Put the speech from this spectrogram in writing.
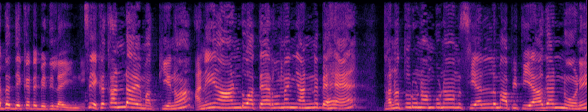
අද දෙකට බෙදිලා ඉන්නේ. ඒක කණ්ඩායමක් කියනවා අනේ ආණ්ඩුව අතෑරලා නම් යන්න බෑ. තනතුරු නම්බුනාම සියල්ලම අපි තියාගන්න ඕනේ.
